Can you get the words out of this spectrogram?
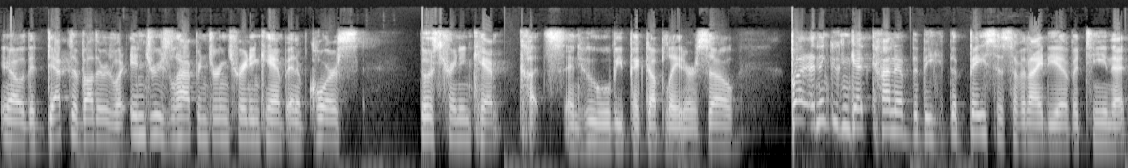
you know, the depth of others, what injuries will happen during training camp. And of course, those training camp cuts and who will be picked up later. So, but I think you can get kind of the, the basis of an idea of a team that,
